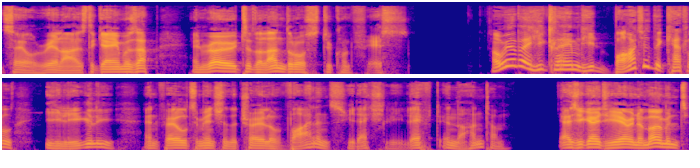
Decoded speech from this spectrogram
Zyl realized the game was up and rode to the Landdros to confess. However, he claimed he'd bartered the cattle illegally and failed to mention the trail of violence he'd actually left in the Hantam. As you're going to hear in a moment,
